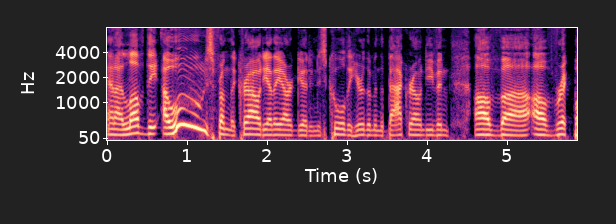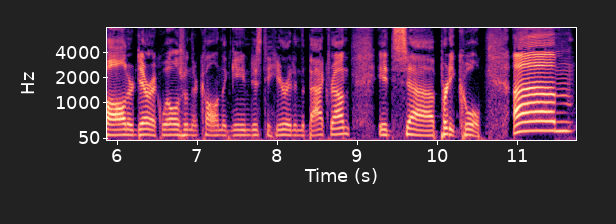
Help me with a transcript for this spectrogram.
And I love the oohs from the crowd. Yeah, they are good, and it's cool to hear them in the background, even of uh, of Rick Ball or Derek Wills when they're calling the game, just to hear it in the background. It's uh, pretty cool. Um,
